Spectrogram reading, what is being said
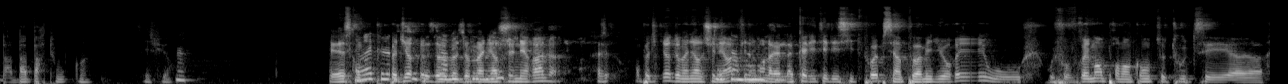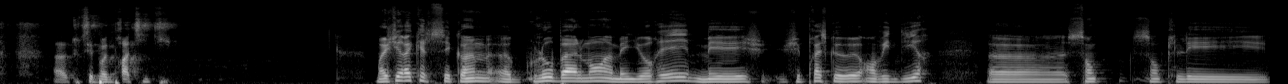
bah, pas partout, quoi. C'est sûr. Mmh. Et est-ce qu'on peut dire que de manière générale, on peut dire de manière générale, finalement, la, qualité des sites web s'est un peu améliorée ou, il faut vraiment prendre en compte toutes ces, euh, euh, toutes ces bonnes pratiques? Moi, je dirais qu'elle s'est quand même euh, globalement améliorée, mais j'ai presque envie de dire sans, sans, que les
